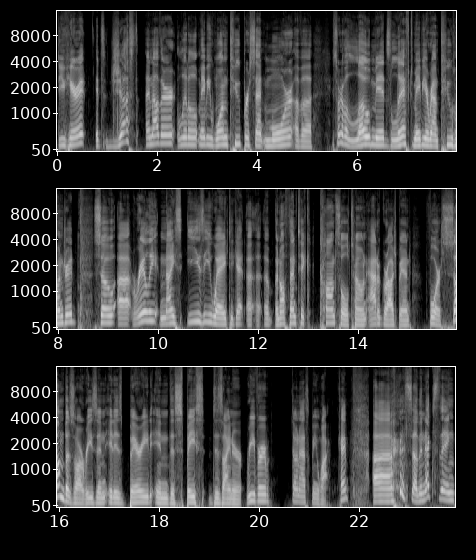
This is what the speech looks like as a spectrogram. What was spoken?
Do you hear it? It's just another little, maybe 1 2% more of a sort of a low mids lift, maybe around 200. So, uh, really nice, easy way to get a, a, an authentic console tone out of GarageBand. For some bizarre reason, it is buried in the Space Designer reverb. Don't ask me why. Okay. Uh, so the next thing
